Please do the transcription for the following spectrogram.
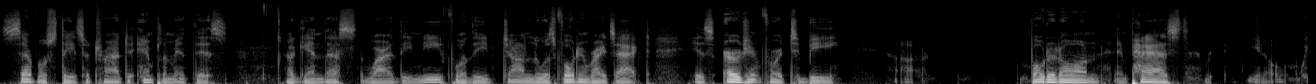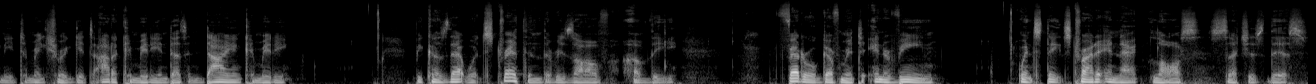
Several states are trying to implement this. Again, that's why the need for the John Lewis Voting Rights Act is urgent for it to be uh, voted on and passed. You know, we need to make sure it gets out of committee and doesn't die in committee because that would strengthen the resolve of the federal government to intervene when states try to enact laws such as this.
